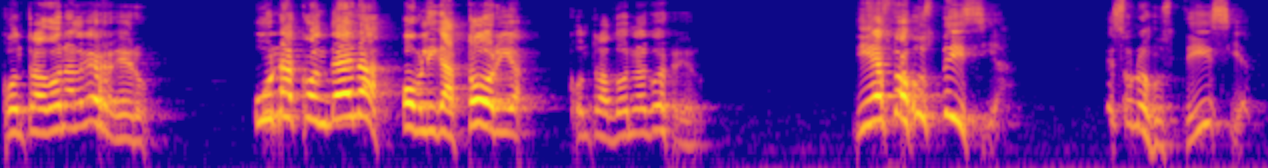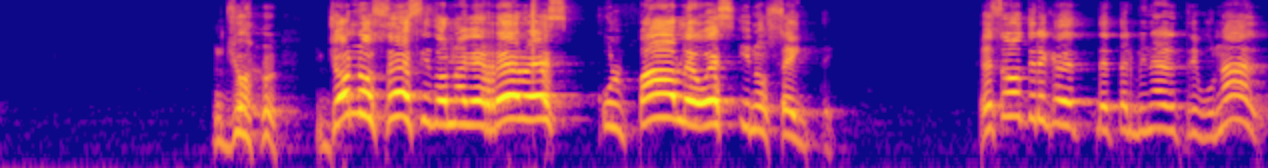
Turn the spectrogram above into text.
contra Donald Guerrero. Una condena obligatoria contra Donald Guerrero. Y eso es justicia. Eso no es justicia. Yo, yo no sé si Donald Guerrero es culpable o es inocente. Eso lo tiene que determinar el tribunal,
